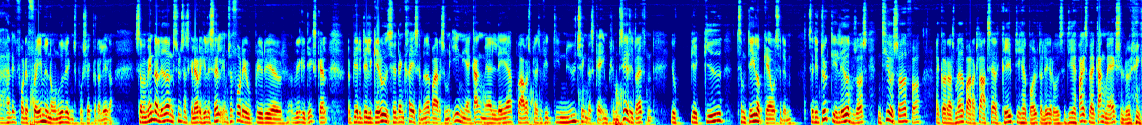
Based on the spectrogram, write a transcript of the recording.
har det, får det framet nogle udviklingsprojekter, der ligger. Så med mindre lederen synes, han skal lave det hele selv, jamen så får det jo, bliver det, jo, hvilket de ikke skal, bliver det delegeret ud til den kreds af medarbejdere, som egentlig er i gang med at lære på arbejdspladsen, fordi de nye ting, der skal implementeres i driften, jo bliver givet som delopgaver til dem. Så de dygtige ledere hos os, de har jo sørget for at gøre deres medarbejdere klar til at gribe de her bolde, der ligger derude. Så de har faktisk været i gang med action learning,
